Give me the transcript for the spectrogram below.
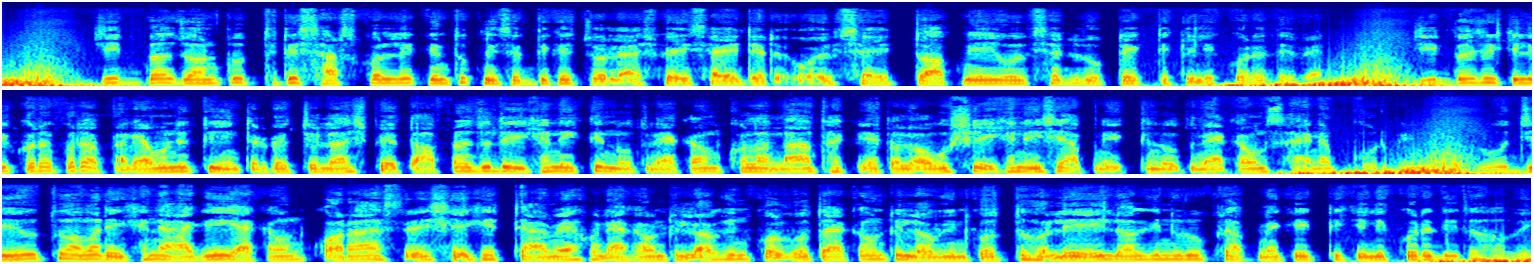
Jeetbuzz one two three search করলে কিন্তু নিচের দিকে চলে আসবে এই সাইডের ওয়েবসাইট তো আপনি এই ওয়েবসাইটের উপরে একটি ক্লিক করে দেবেন। জিট বাজে ক্লিক করার পরে আপনার এমন একটি ইন্টারফেস চলে আসবে, তো আপনার যদি এখানে একটি নতুন অ্যাকাউন্ট খোলা না থাকে, তাহলে অবশ্যই এখানে এসে আপনি একটি নতুন অ্যাকাউন্ট সাইন আপ করবেন। তো যেহেতু আমার এখানে আগেই অ্যাকাউন্ট করা আছে, সেই ক্ষেত্রে আমি এখন অ্যাকাউন্টে লগ ইন করব। তো অ্যাকাউন্টে লগ ইন করতে হলে এই লগ ইনের উপরে আপনাকে একটি ক্লিক করে দিতে হবে।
